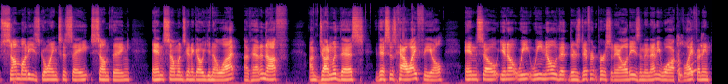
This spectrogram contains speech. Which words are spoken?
somebody's going to say something, and someone's going to go, you know what? I've had enough. I'm done with this this is how I feel. And so, you know, we we know that there's different personalities and in any walk of life. I mm-hmm. mean,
